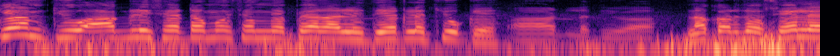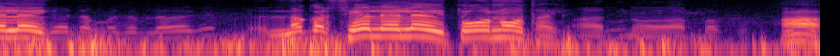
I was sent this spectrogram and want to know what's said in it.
કેમ થયું? આગલી સેટા મોસમ મેં પહેલા લીધી એટલે થયું કે? નકર જો સેલે લઈ. નકર સેલે લઈ તો ન થાય. હા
